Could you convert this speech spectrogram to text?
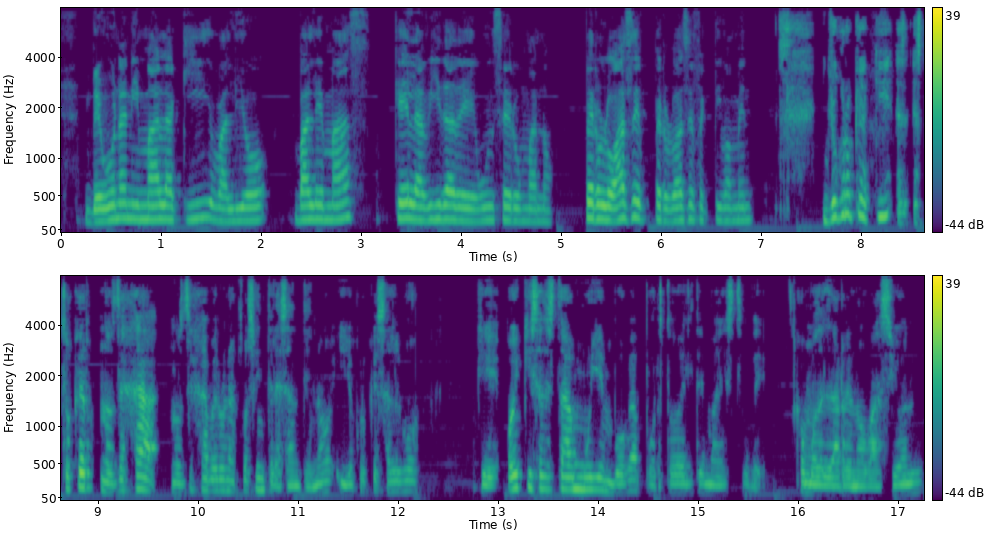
de un animal aquí valió, vale más que la vida de un ser humano. Pero lo hace, pero lo hace efectivamente. Yo creo que aquí Stoker nos deja, nos deja ver una cosa interesante, ¿no? Y yo creo que es algo que hoy quizás está muy en boga por todo el tema esto de como de la renovación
